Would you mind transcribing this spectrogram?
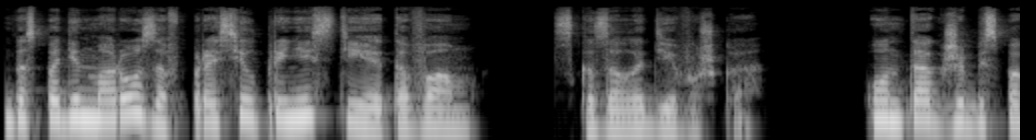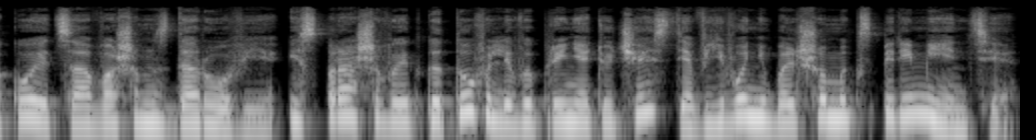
«Господин Морозов просил принести это вам», — сказала девушка. Он также беспокоится о вашем здоровье и спрашивает, готовы ли вы принять участие в его небольшом эксперименте.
